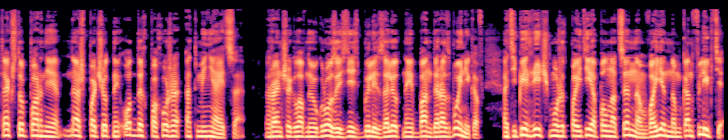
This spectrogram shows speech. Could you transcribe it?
Так что, парни, наш почетный отдых, похоже, отменяется. Раньше главной угрозой здесь были залетные банды разбойников, а теперь речь может пойти о полноценном военном конфликте.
